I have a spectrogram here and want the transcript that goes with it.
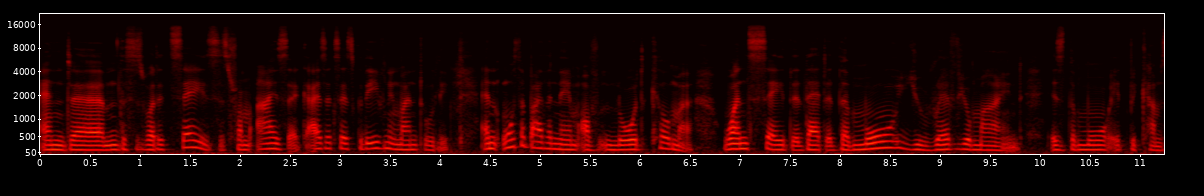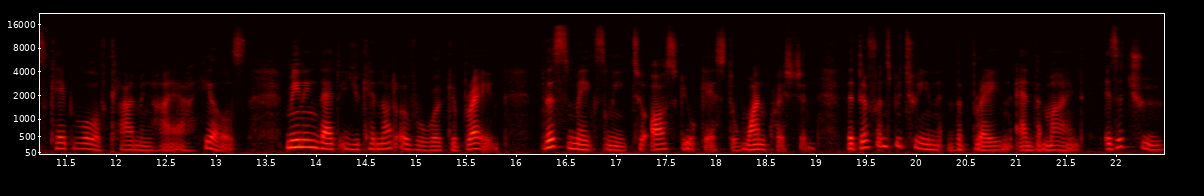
and um, this is what it says. It's from Isaac. Isaac says, Good evening, Manduli. An author by the name of Lord Kilmer once said that the more you rev your mind, is the more it becomes capable of climbing higher hills, meaning that you cannot overwork your brain. This makes me to ask your guest one question the difference between the brain and the mind. Is it true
